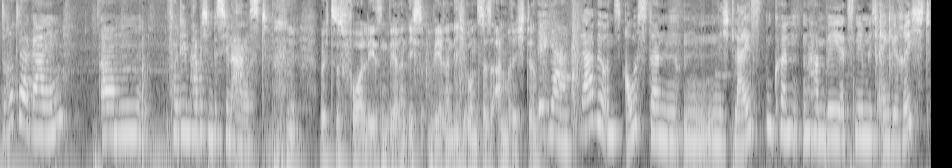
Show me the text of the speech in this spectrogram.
Dritter Gang, ähm, vor dem habe ich ein bisschen Angst. Möchtest du es vorlesen, während ich, während ich uns das anrichte? Äh, Ja, da wir uns Austern mh, nicht leisten könnten, haben wir jetzt nämlich ein Gericht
